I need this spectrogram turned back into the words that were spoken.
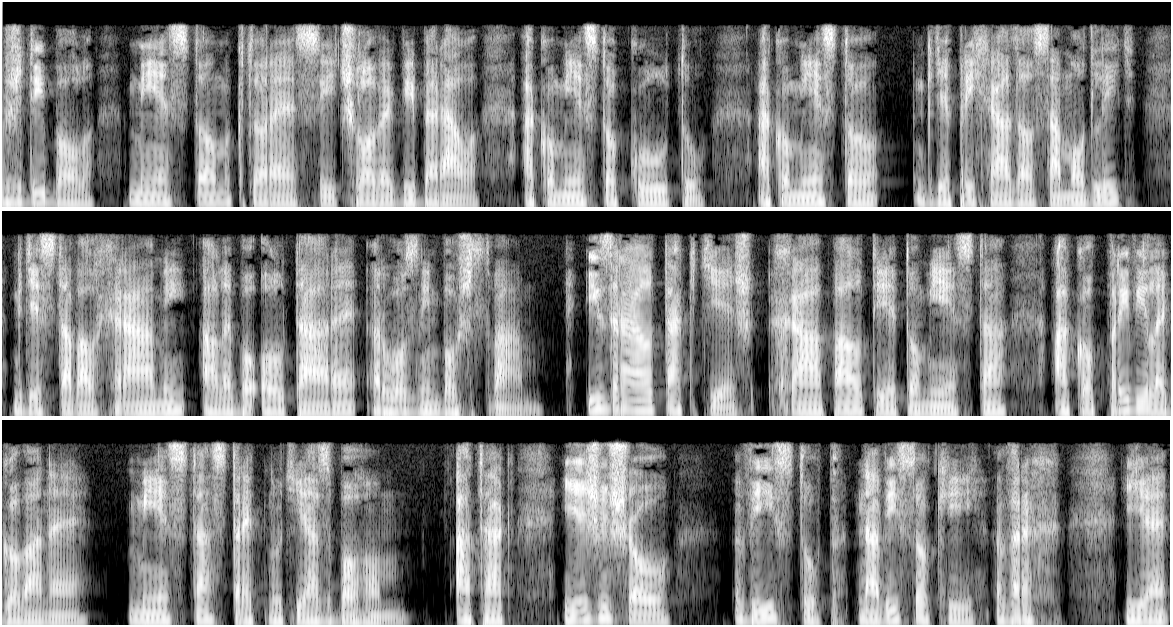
vždy bol miestom, ktoré si človek vyberal ako miesto kultu, ako miesto, kde prichádzal sa modliť, kde staval chrámy alebo oltáre rôznym božstvám. Izrael taktiež chápal tieto miesta ako privilegované miesta stretnutia s Bohom. A tak Ježišov výstup na vysoký vrch je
